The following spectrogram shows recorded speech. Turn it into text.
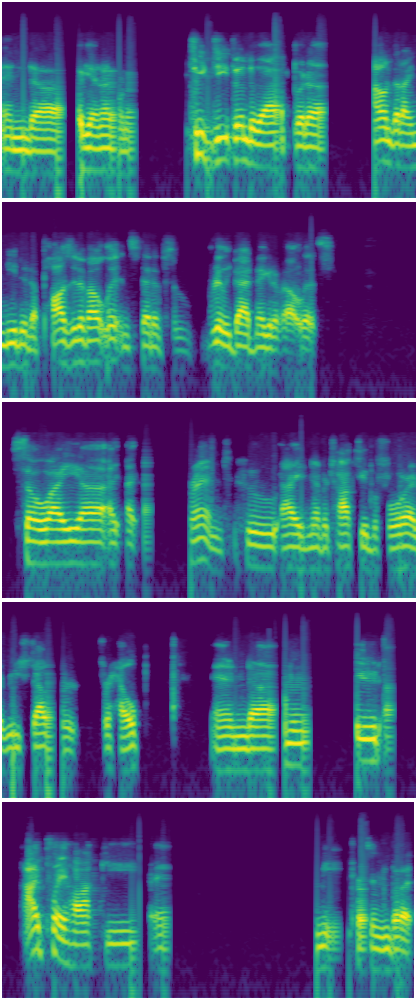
and uh, again, I don't want to too deep into that, but uh, found that I needed a positive outlet instead of some really bad negative outlets. so I, uh, I, I a friend who I had never talked to before. I reached out for, for help, and uh, dude, I play hockey and meet person, but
